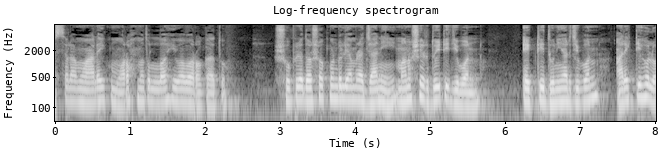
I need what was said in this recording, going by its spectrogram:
আসসালামু আলাইকুম ওরহমতুল্লাহি ওবরকাত। সুপ্রিয় দর্শক মণ্ডলী, আমরা জানি মানুষের দুইটি জীবন, একটি দুনিয়ার জীবন, আরেকটি হলো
